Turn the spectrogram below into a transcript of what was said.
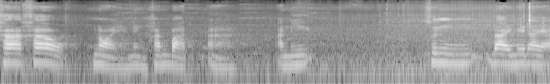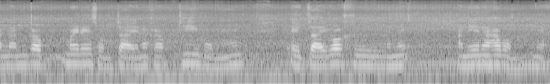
ค่าข้าวหน่อย 1,000 บาท อ่า อันนี้ ซึ่งได้ไม่ได้อันนั้นก็ไม่ได้สนใจนะครับ ที่ผมเอกใจก็คืออันนี้อันนี้นะครับผมเนี่ย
